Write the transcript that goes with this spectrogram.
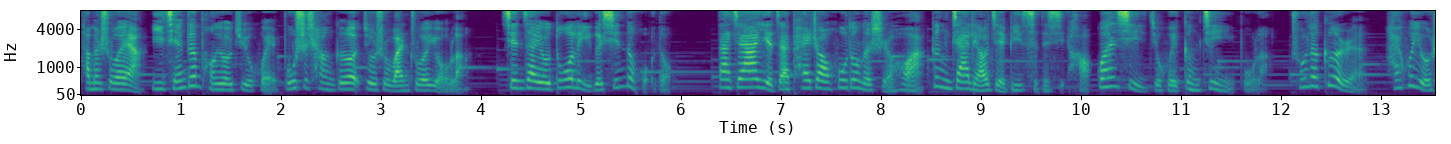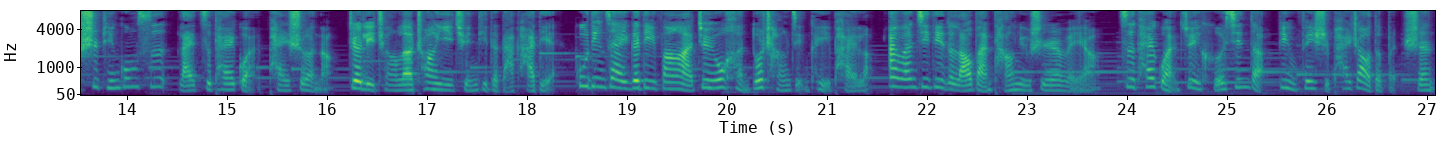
他们说呀，以前跟朋友聚会不是唱歌就是玩桌游了，现在又多了一个新的活动。大家也在拍照互动的时候啊，更加了解彼此的喜好，关系就会更进一步了。除了个人，还会有视频公司来自拍馆拍摄呢。这里成了创意群体的打卡点，固定在一个地方啊，就有很多场景可以拍了。爱玩基地的老板唐女士认为啊，自拍馆最核心的并非是拍照的本身，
